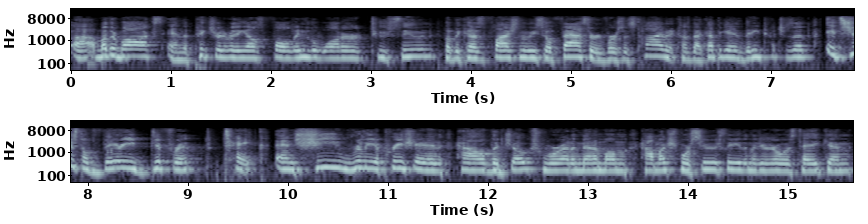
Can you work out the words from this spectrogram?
uh, mother box and the picture and everything else fall into the water too soon, but because Flash moves so fast, it reverses time and it comes back up again, and then he touches it. It's just a very different take. And she really appreciated how the jokes were at a minimum, how much more seriously the material was taken,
